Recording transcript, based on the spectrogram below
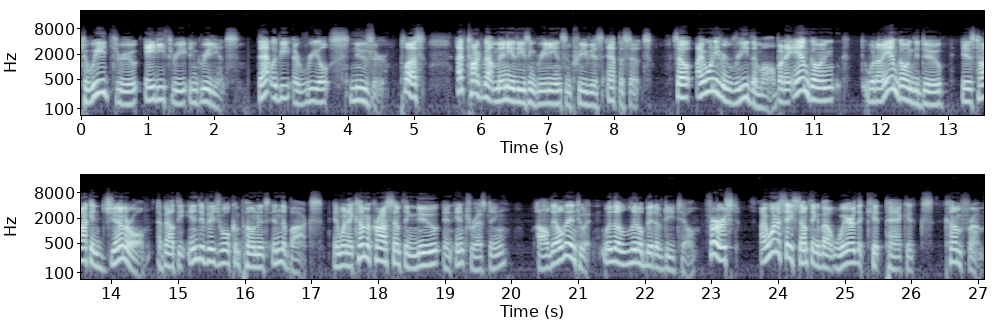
to weed through 83 ingredients. That would be a real snoozer. Plus, I've talked about many of these ingredients in previous episodes. So I won't even read them all, but I am going what I am going to do is talk in general about the individual components in the box. And when I come across something new and interesting, I'll delve into it with a little bit of detail. First, I want to say something about where the kit packets come from.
